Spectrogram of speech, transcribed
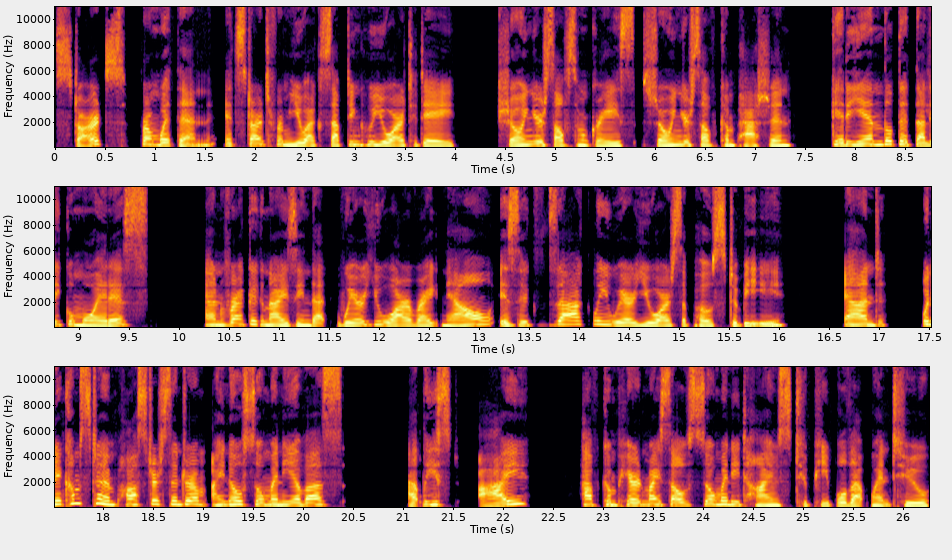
starts from within. It starts from you accepting who you are today, showing yourself some grace, showing yourself compassion, queriéndote tal y como eres, and recognizing that where you are right now is exactly where you are supposed to be. And when it comes to imposter syndrome, I know so many of us, at least I, have compared myself so many times to people that went to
